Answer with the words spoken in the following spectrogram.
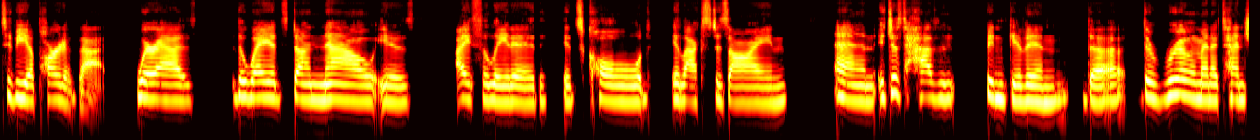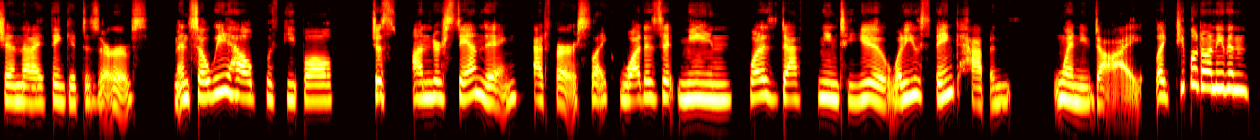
to be a part of that. Whereas the way it's done now is isolated, it's cold, it lacks design, and it just hasn't been given the the room and attention that I think it deserves. And so we help with people just understanding at first like what does it mean? What does death mean to you? What do you think happens when you die? Like people don't even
